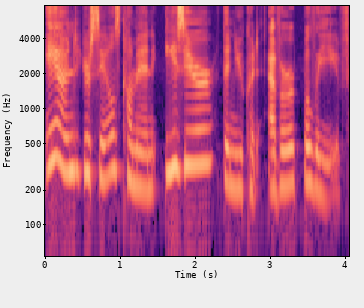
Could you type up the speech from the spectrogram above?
and your sales come in easier than you could ever believe.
